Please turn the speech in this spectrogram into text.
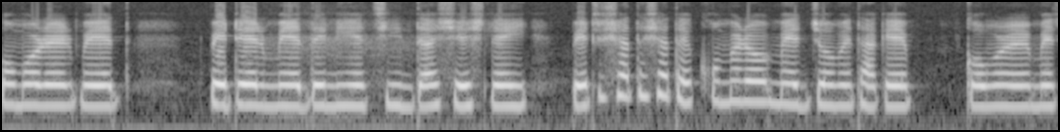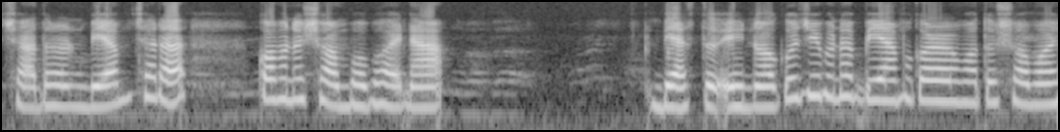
কোমরের মেদ, পেটের মেদ নিয়ে চিন্তা শেষ নেই। পেটের সাথে সাথে কোমরেও মেদ জমে থাকে। কোমরের মেদ সাধারণ ব্যায়াম ছাড়া কমানো সম্ভব হয় না। ব্যস্ত। এই নগর জীবনে ব্যায়াম করার মতো সময়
